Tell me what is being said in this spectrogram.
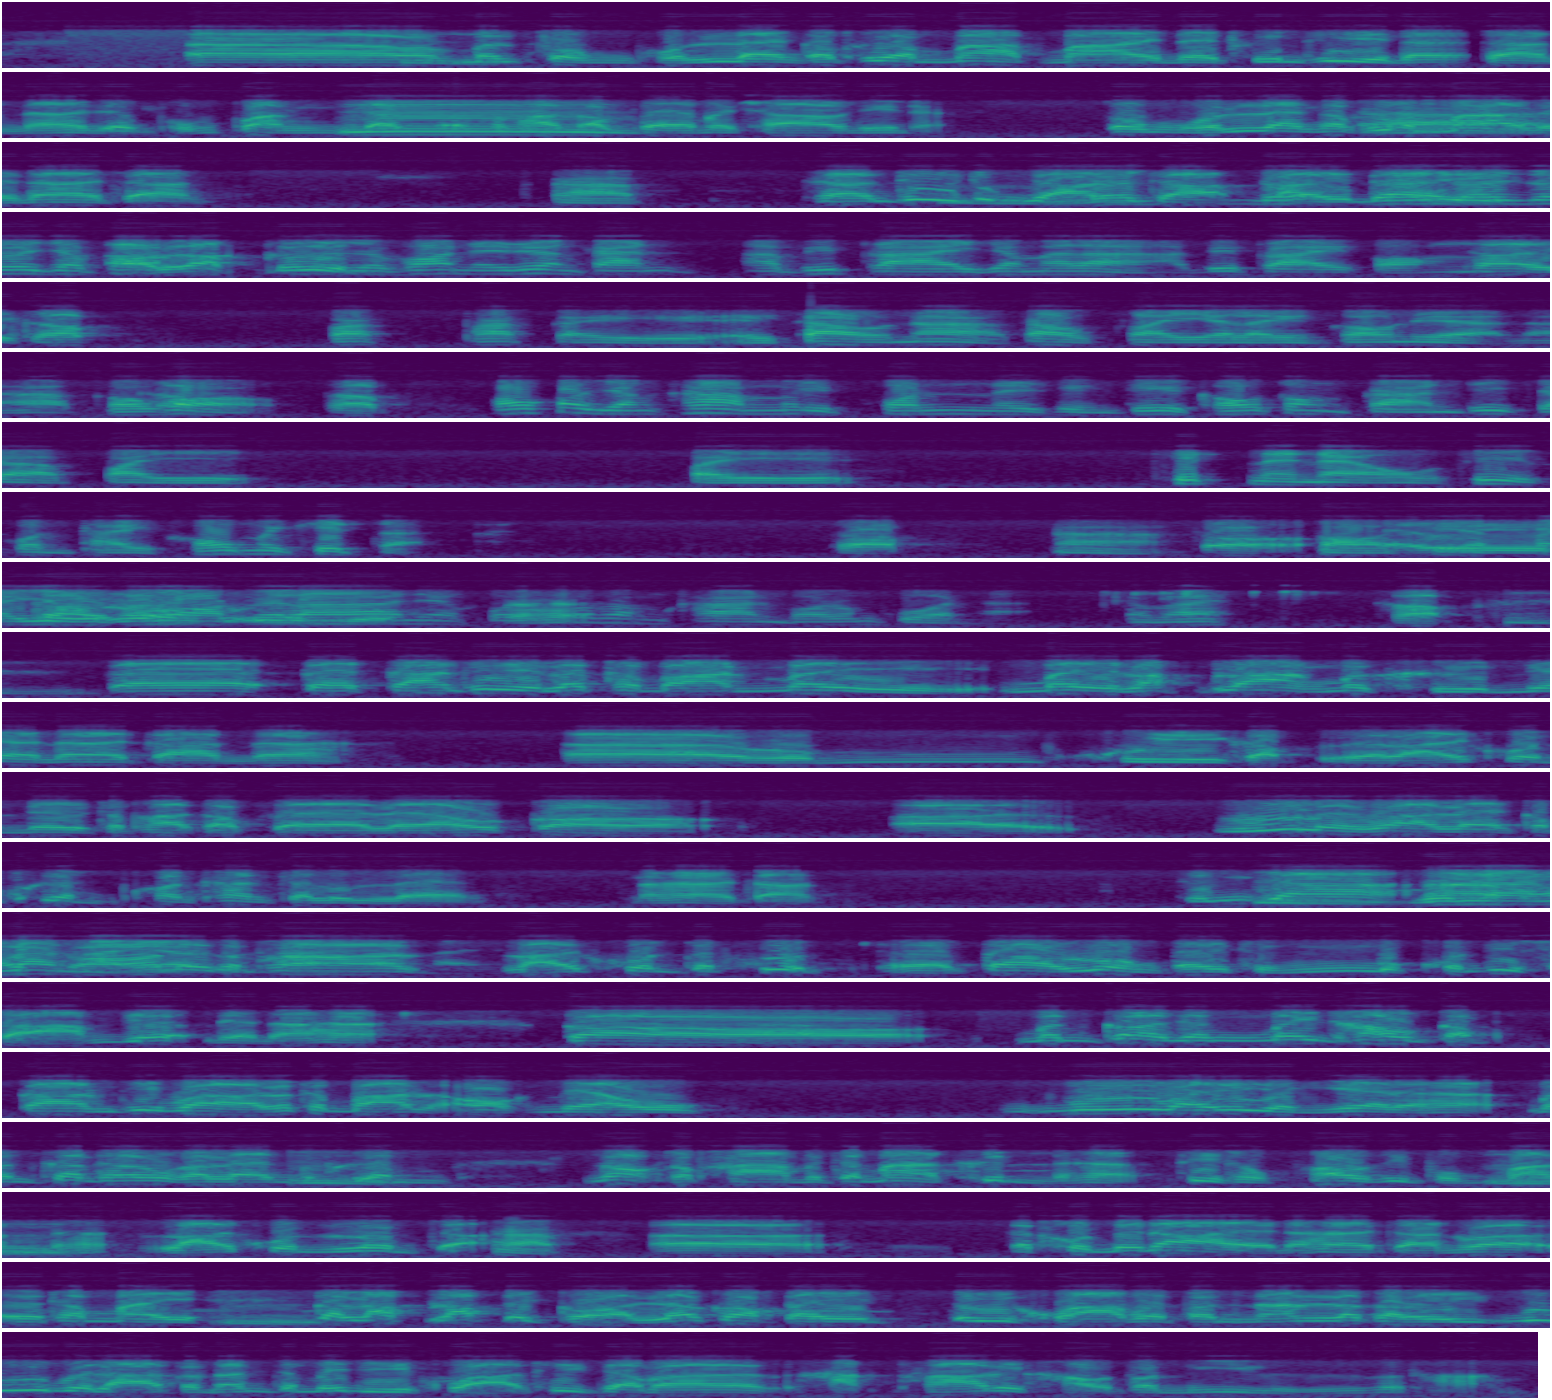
มันส่งผลแรงกระเพื่อมมากมายในพื้นที่นะอาจารย์นะอย่างผมฟังจากอืมสภากาแฟเมื่อเช้านี้เนี่ยส่งผลแรงกระเพื่อมมากเลยนะอาจารย์ ครับแทนที่ทุกอย่างจะโดไปยโดได้ยโดยโดยเฉพาะรับโดรื่ยนเฉพาะในเรื่องการอภิปรายใช่ไหมล่ะอภิปรายของใช่ครับพักพักไอ้ไอ้ก้าวหน้าก้าวไกลอะไรของเขาเนี่ยนะฮะเขาก็ครับเขาก็ยังข้ามไม่พ้นในสิ่งที่เขาต้องการที่จะไปไปคิดในแนวที่คนไทยเขาไม่คิดอะครับอ่าก็ ต่อเสียดประโยชน์ตลอดเวลาไปเนี่ยคนนะฮะก็รำคาญพอสมควรอะใช่ไหมครับอืมแต่แต่การที่รัฐบาลไม่ไม่รับร่างเมื่อคืนเนี่ยนะอาจารย์นะเอ่อผมคุยกับหลายคนในสภากาแฟแล้วก็เอ่อรู้เลยว่าแรงกระเพื่อมค่อนข้างจะรุนแรงนะฮะอาจารย์ถึงจะรุนแรงด้านไหนสออะในสภารุนแรงด้านไหนหลายคนจะพูดเอ่อก้าวล่วงไปถึงบุคคลที่สามเยอะเนี่ยนะฮะก็มันก็ยังไม่เท่ากับการที่ว่ารัฐบาลออกแนว วู้ไว้อย่างเงี้ยนะฮะมันก็เท่ากับแรงกระเพื่อมนอกสภามันจะมากขึ้นนะฮะที่ถกเท่าที่ผมฟังนะฮะหลายคนเริ่มจะครับเอ่อแต่ทนไม่ได้นะฮะอาจารย์ว่าเออทำไมอืมก็รับรับไปก่อน แล้วก็ไปตีความกันตอนนั้น แล้วก็ไปยื้อเวลาตอนนั้นจะไม่ดีกว่า ที่จะมาหักเท้าด้วยเข่าตอนนี้หรือก็ถาม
